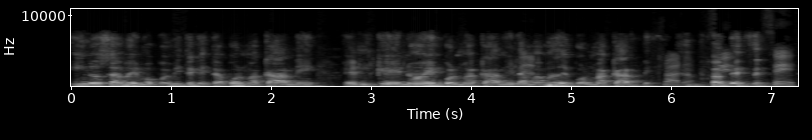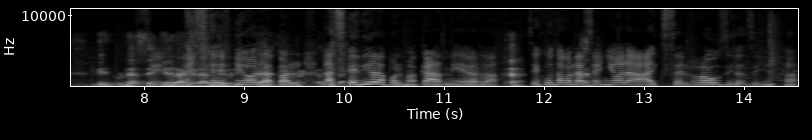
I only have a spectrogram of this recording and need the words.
Y no sabemos, pues viste que está Paul McCartney, el que no es Paul McCartney, la mamá de Paul McCartney. Claro, sí, Parece- sí. Viene una sí. señora La grande señora, británica Paul- a la señora Paul McCartney, es verdad. Se junta con la señora Axel Rose y la señora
